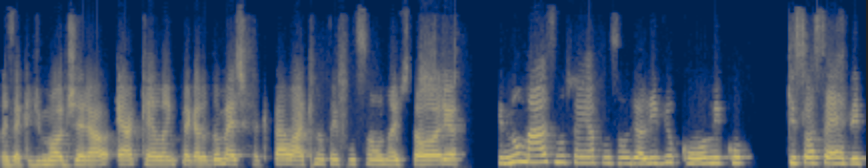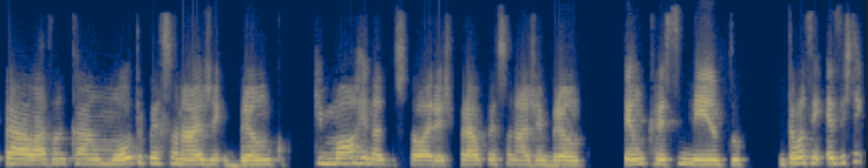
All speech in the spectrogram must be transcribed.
Mas é que, de modo geral, é aquela empregada doméstica que tá lá, que não tem função na história, que no máximo tem a função de alívio cômico, que só serve para alavancar um outro personagem branco, que morre nas histórias para o personagem branco ter um crescimento. Então, assim, existem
